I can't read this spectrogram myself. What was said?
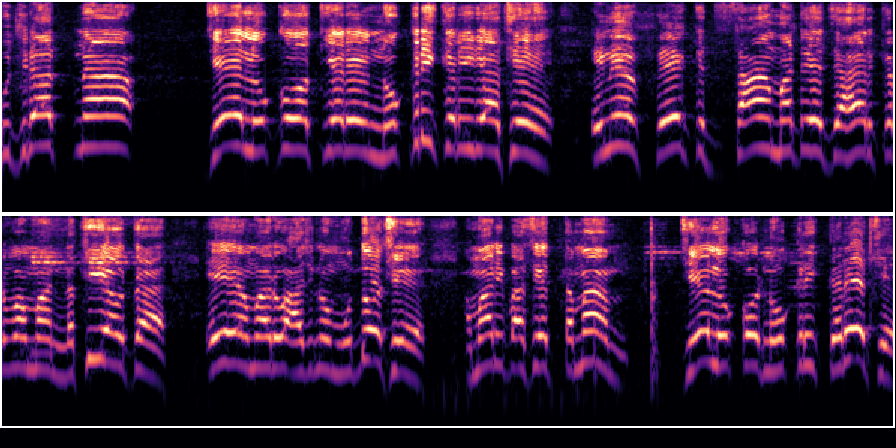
ગુજરાતના જે લોકો અત્યારે નોકરી કરી રહ્યા છે, એને ફેક શા માટે જાહેર કરવામાં નથી આવતા, એ અમારો આજનો મુદ્દો છે. અમારી પાસે તમામ જે લોકો નોકરી કરે છે,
